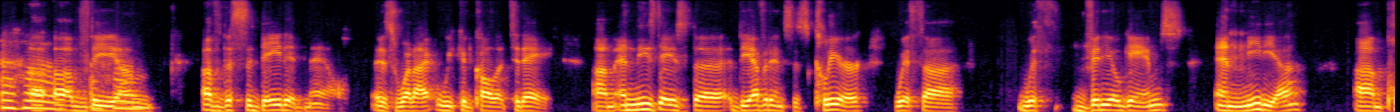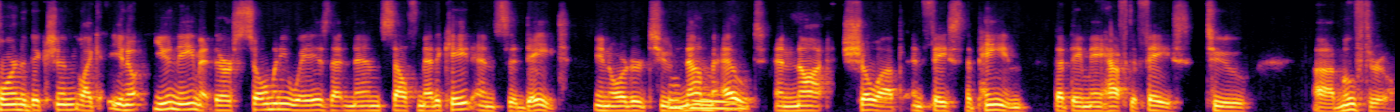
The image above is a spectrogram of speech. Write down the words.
uh-huh. uh, of the uh-huh. um, of the sedated male is what I we could call it today. Um, and these days the the evidence is clear with uh, with video games and media, um, porn addiction, like you know, you name it. There are so many ways that men self medicate and sedate in order to mm-hmm. numb out and not show up and face the pain that they may have to face to uh, move through.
